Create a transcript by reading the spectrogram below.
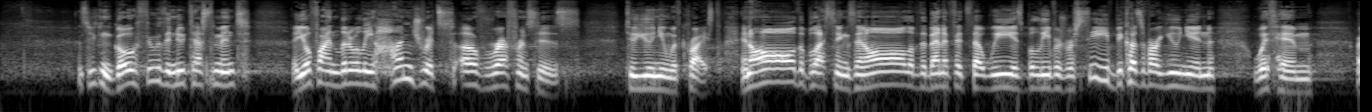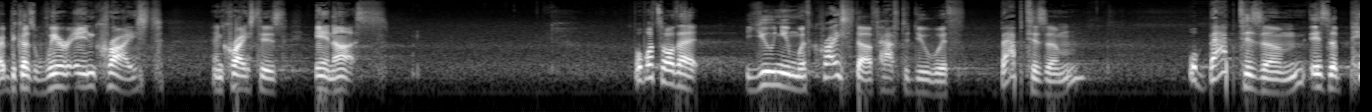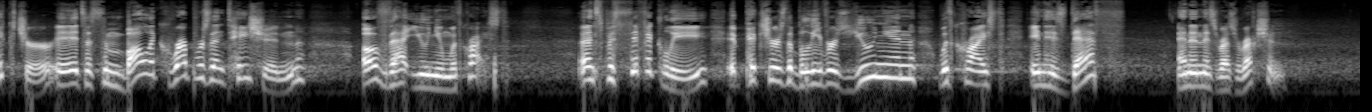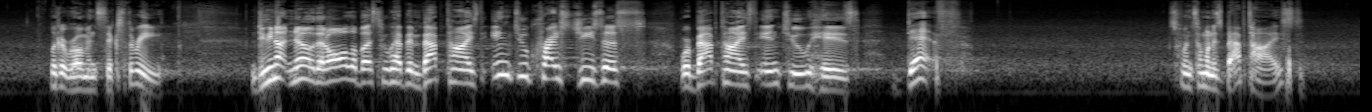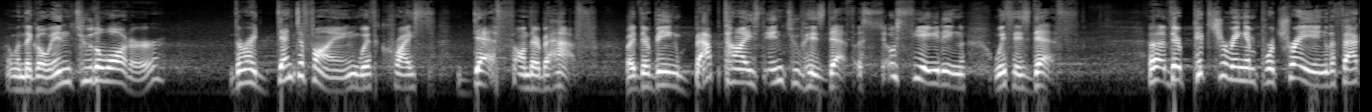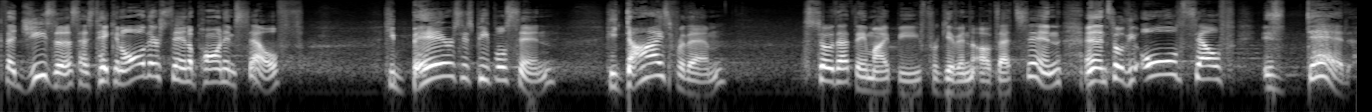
And so you can go through the New Testament, you'll find literally hundreds of references to union with Christ and all the blessings and all of the benefits that we as believers receive because of our union with Him, right? Because we're in Christ and Christ is in us. But what's all that union with Christ stuff have to do with baptism? Well, baptism is a picture, it's a symbolic representation of that union with Christ. And specifically, it pictures the believer's union with Christ in his death and in his resurrection. Look at Romans 6 3. Do you not know that all of us who have been baptized into Christ Jesus were baptized into his death? So when someone is baptized, when they go into the water, they're identifying with Christ's death on their behalf. Right? They're being baptized into his death, associating with his death. Uh, they're picturing and portraying the fact that Jesus has taken all their sin upon himself. He bears his people's sin. He dies for them so that they might be forgiven of that sin. And so the old self is dead.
